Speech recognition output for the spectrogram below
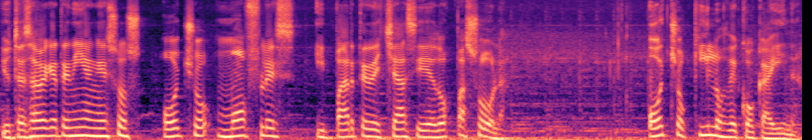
Y usted sabe que tenían esos ocho mofles y parte de chasis de dos pasolas, 8 kilos de cocaína,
